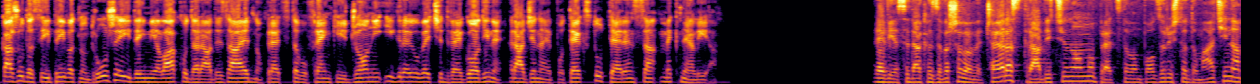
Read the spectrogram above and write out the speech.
Kažu da se i privatno druže i da im je lako da rade zajedno. Predstavu Frankie i Johnny igraju već dve godine. Rađena je po tekstu Terensa McNellija. Revija se dakle završava večeras tradicionalno predstavom pozorišta domaćina,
